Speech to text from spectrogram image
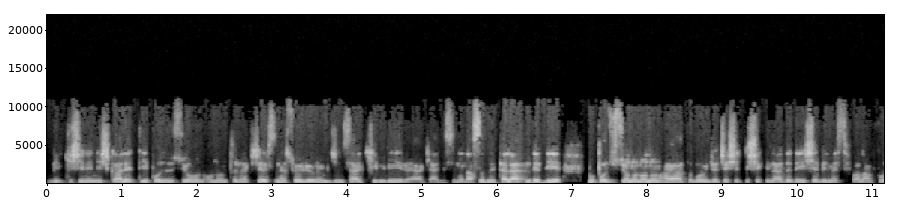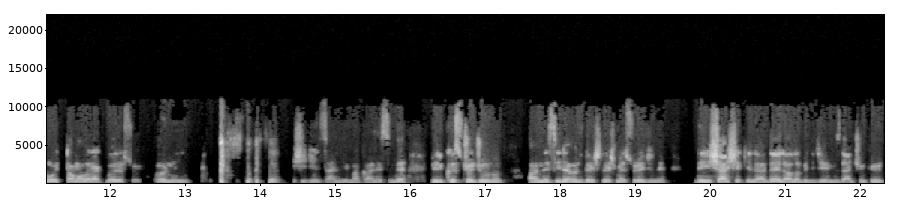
Bir kişinin işgal ettiği pozisyon, onun tırnak içerisine söylüyorum cinsel kimliği veya kendisini nasıl nitelendirdiği, bu pozisyonun onun hayatı boyunca çeşitli şekillerde değişebilmesi falan. Freud tam olarak böyle söylüyor. Örneğin Eşi cinselliği makalesinde bir kız çocuğunun annesiyle özdeşleşme sürecini değişen şekillerde ele alabileceğimizden çünkü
